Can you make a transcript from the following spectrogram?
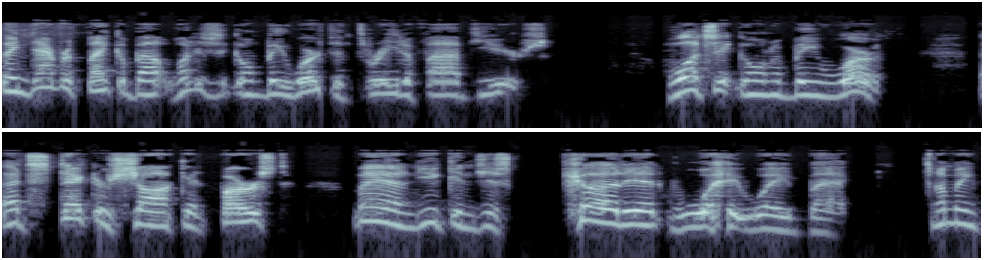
they never think about what is it going to be worth in three to five years. What's it going to be worth? That sticker shock at first, man, you can just cut it way, way back. I mean,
